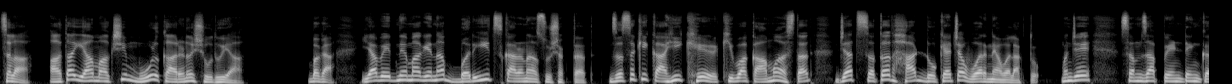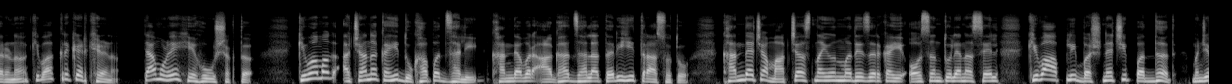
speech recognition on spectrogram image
चला आता यामागची मूळ कारणं शोधूया. बघा या वेदनेमागे ना बरीच कारणं असू शकतात. जसं की काही खेळ किंवा कामं असतात ज्यात सतत हात डोक्याच्या वर न्यावा लागतो. म्हणजे समजा पेंटिंग करणं किंवा क्रिकेट खेळणं त्यामुळे हे होऊ शकतं. किंवा मग अचानक काही दुखापत झाली खांद्यावर आघात झाला तरीही त्रास होतो. खांद्याच्या मागच्या स्नायूंमध्ये जर काही असंतुलन असेल किंवा आपली बसण्याची पद्धत म्हणजे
